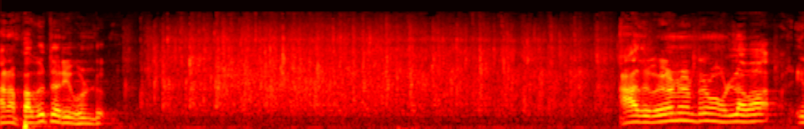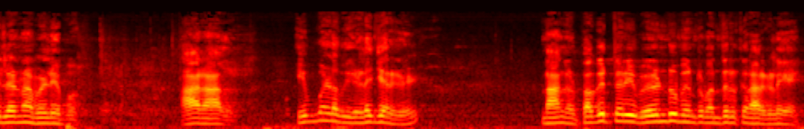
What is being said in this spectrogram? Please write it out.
ஆனால் பகுத்தறிவு உண்டு. அது வேணுன்றவன் உள்ளவா இல்லைன்னா வெளியே போ. ஆனால் இவ்வளவு இளைஞர்கள் நாங்கள் பகுத்தறிவு வேண்டும் என்று வந்திருக்கிறார்களே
